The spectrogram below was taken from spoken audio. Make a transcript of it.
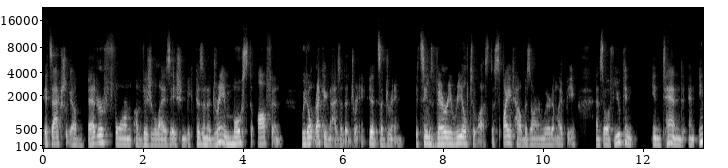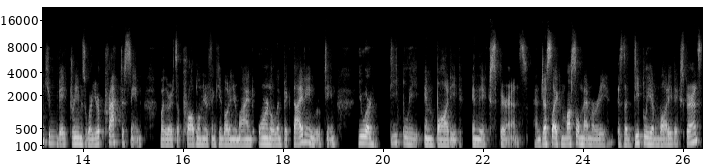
it's actually a better form of visualization because in a dream, most often we don't recognize it a dream. It's a dream. It seems very real to us, despite how bizarre and weird it might be. And so if you can intend and incubate dreams where you're practicing, whether it's a problem you're thinking about in your mind or an Olympic diving routine, you are deeply embodied in the experience. And just like muscle memory is a deeply embodied experience,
